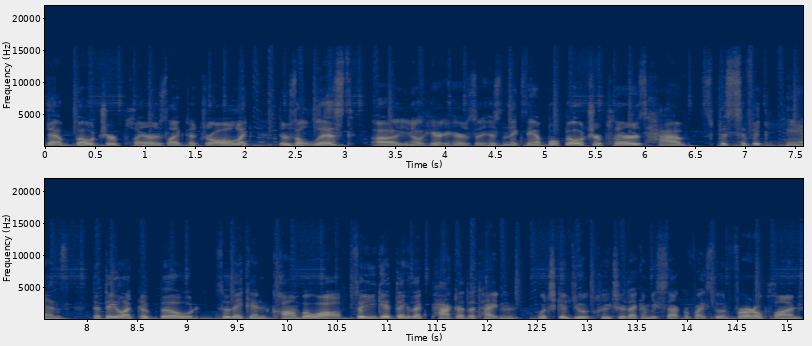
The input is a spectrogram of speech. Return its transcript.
that Belcher players like to draw. Like there's a list uh, you know, here, here's here's an example. Belcher players have specific hands that they like to build so they can combo off. So you get things like Pact of the Titan, which gives you a creature that can be sacrificed to Infernal Plunge.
